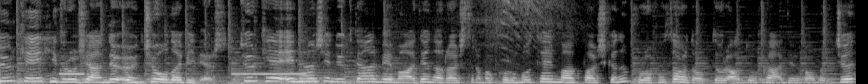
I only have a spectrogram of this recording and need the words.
Türkiye hidrojende önce olabilir. Türkiye Enerji Nükleer ve Maden Araştırma Kurumu TEMMAK Başkanı Profesör Doktor Abdülkadir Balıkçı,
